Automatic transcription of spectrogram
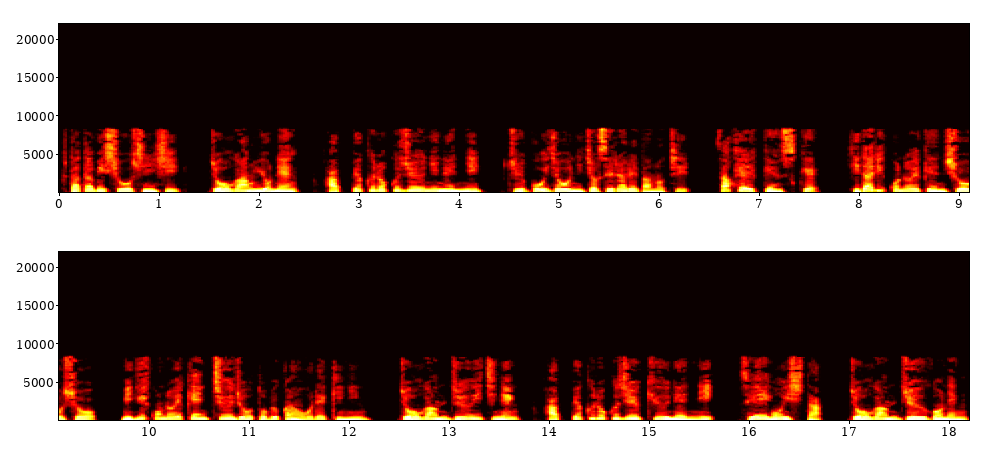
再び昇進し、上岸4年、862年に、15以上に除せられた後、左平県助、左近衛県少将、右近衛県中将都武官を歴任、上岸11年、869年に、生後位した、上岸15年、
